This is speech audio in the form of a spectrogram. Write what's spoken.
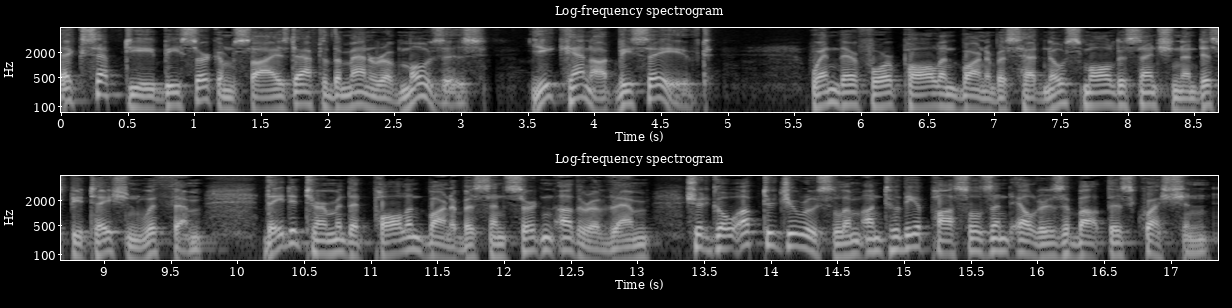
Except ye be circumcised after the manner of Moses, ye cannot be saved. When therefore Paul and Barnabas had no small dissension and disputation with them, they determined that Paul and Barnabas and certain other of them should go up to Jerusalem unto the apostles and elders about this question.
